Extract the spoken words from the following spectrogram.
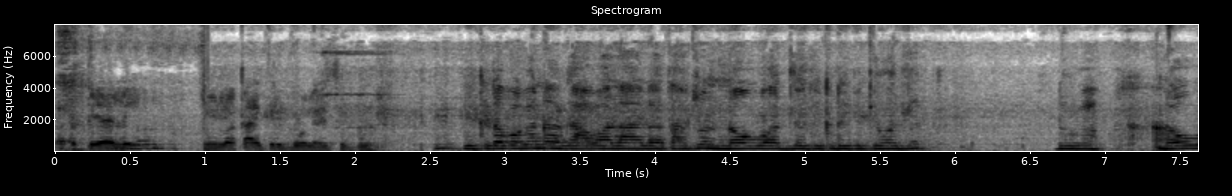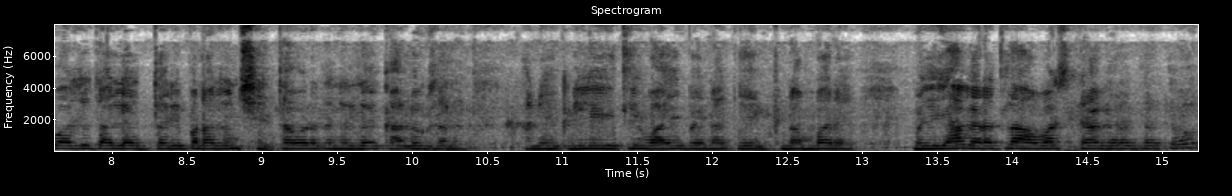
तर ते आले. तुला काहीतरी बोलायचं बोल. इकडं बघा ना गावाला आल्यात अजून नऊ वाजले तिकडे किती वाजले दोघा नऊ वाजत आले तरी पण अजून शेतावर आहेत आणि लय कालोख झाला. आणि इकडली इथली वाई बहिणा ते एक नंबर आहे. म्हणजे या घरातला आवाज त्या घरात जातो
